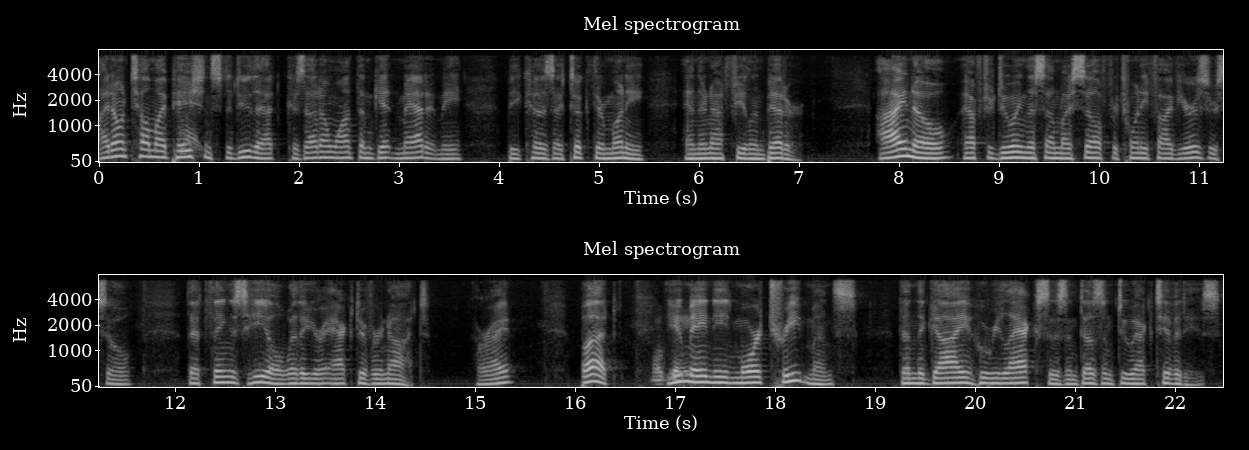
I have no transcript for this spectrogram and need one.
I don't tell my patients to do that because I don't want them getting mad at me because I took their money and they're not feeling better. I know after doing this on myself for 25 years or so that things heal whether you're active or not. All right? But you may need more treatments than the guy who relaxes and doesn't do activities.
